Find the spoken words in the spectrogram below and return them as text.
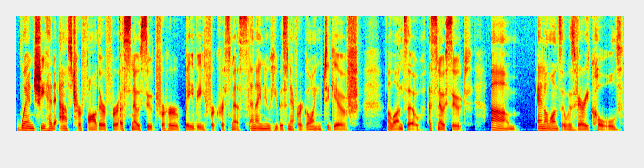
when she had asked her father for a snowsuit for her baby for Christmas, and I knew he was never going to give Alonzo a snowsuit. Um, and Alonzo was very cold,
